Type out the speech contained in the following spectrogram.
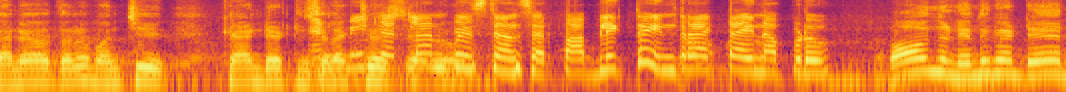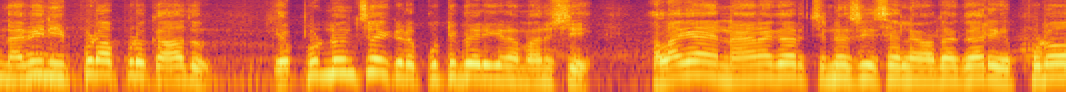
ధన్యవాదాలు. మంచి క్యాండిడేట్ని సెలెక్ట్ మీకు ఎట్లా చేశారు. అనిపిస్తుంది సార్? పబ్లిక్తో ఇంటరాక్ట్ అయినప్పుడు? బాగుందండి. ఎందుకంటే నవీన్ ఇప్పుడప్పుడు కాదు. ఎప్పటి నుంచో ఇక్కడ పుట్టి పెరిగిన మనిషి. అలాగే ఆయన నాన్నగారు చిన్న శ్రీశైలం యాదవ్ గారు ఎప్పుడో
